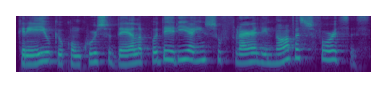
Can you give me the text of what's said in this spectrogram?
Creio que o concurso dela poderia insuflar-lhe novas forças.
